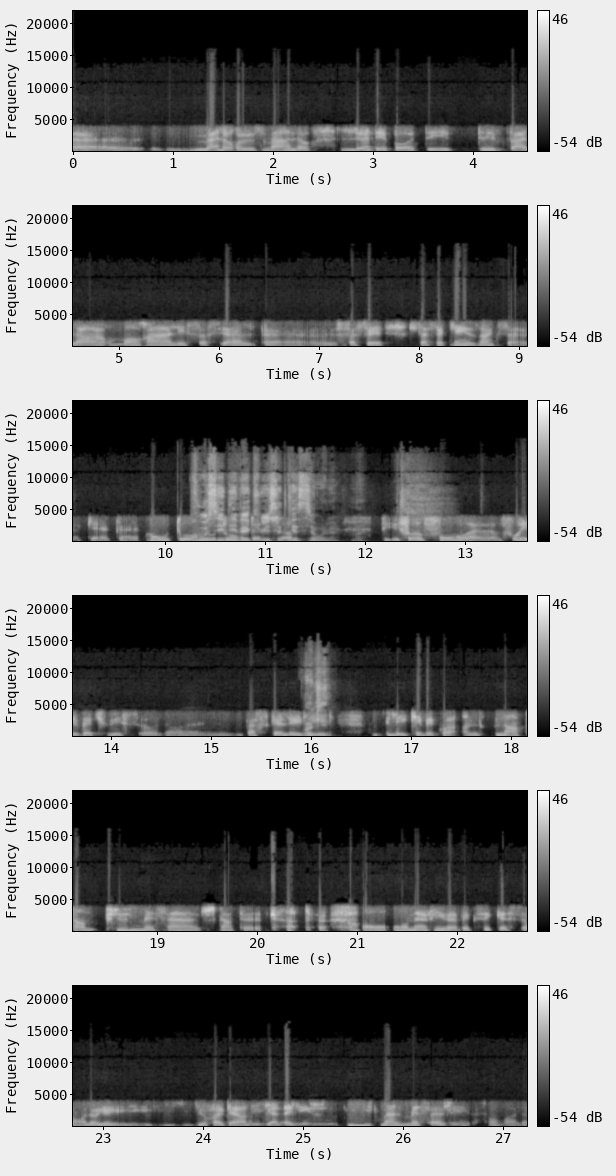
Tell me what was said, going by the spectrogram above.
euh, malheureusement, là, le débat des des valeurs morales et sociales. Euh, ça fait ça fait 15 ans que ça qu'on tourne. Il faut essayer d'évacuer cette question-là. Il faut faut, euh, faut évacuer ça parce que les, les, Québécois n'entendent plus le message quand, euh, quand on, arrive avec ces questions-là. Ils, ils regardent, ils analysent uniquement le messager à ce moment-là.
